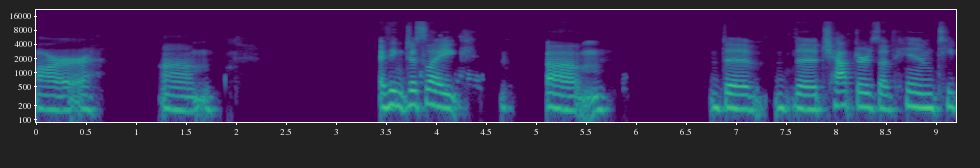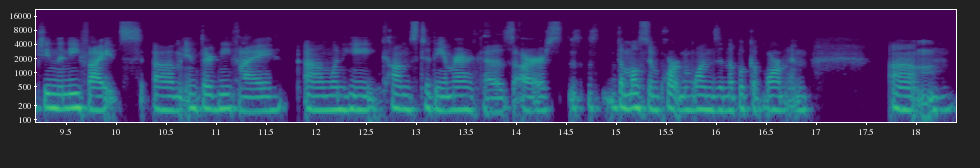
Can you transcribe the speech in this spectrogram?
are um I think just like um the the chapters of him teaching the Nephites um, in Third Nephi um, when he comes to the Americas are the most important ones in the Book of Mormon. Um,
